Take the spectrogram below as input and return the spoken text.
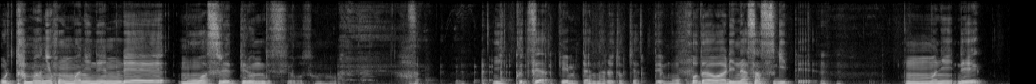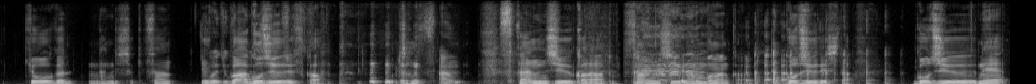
俺たまにほんまに年齢もう忘れてるんですよ、その。はいいくつやっけみたいになる時あって、もうこだわりなさすぎて。ほんまに。で、今日が何でしたっけ？三え、50あ、50ですか。三30かなと思って。30なんぼなんかなと思って。50でした。50ね。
